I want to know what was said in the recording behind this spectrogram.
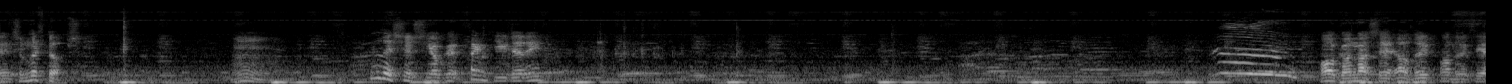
Doing some lift ups. Mmm. Delicious yogurt. Thank you, Daddy. Oh, God, that's it. I'll do. I'll do it for you.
